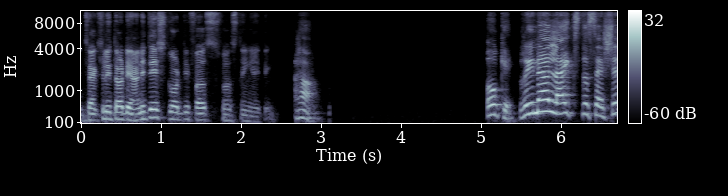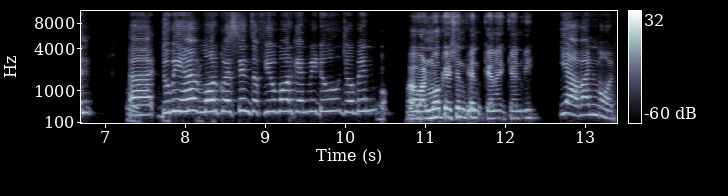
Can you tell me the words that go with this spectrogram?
It's actually 30. Anitesh got the first first thing, I think. Huh. Okay. Rina likes the session. Oh. Uh, do we have more questions? A few more can we do, Jobin? Uh, one more question. Can can I can we? Yeah, one more.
